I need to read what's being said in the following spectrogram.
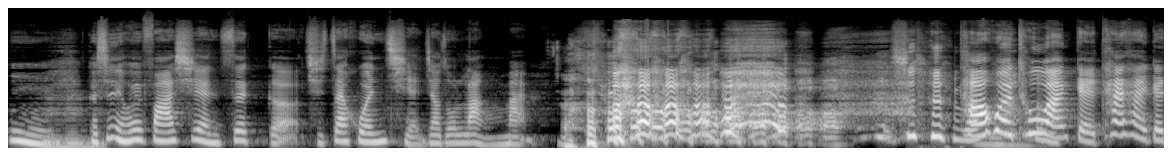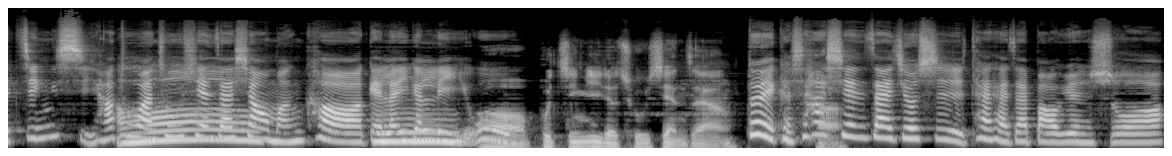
嗯，可是你会发现，这个其实，在婚前叫做浪漫。他会突然给太太一个惊喜，他突然出现在校门口，给了一个礼物，不经意的出现这样。对，可是他现在就是太太在抱怨说，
